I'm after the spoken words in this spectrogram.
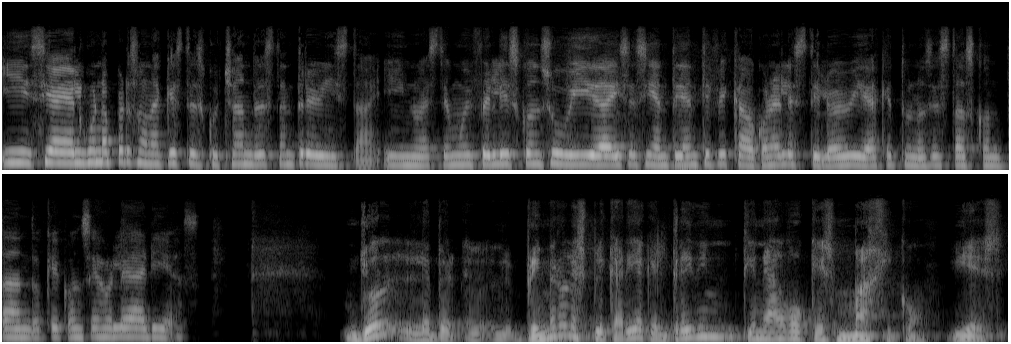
Y si hay alguna persona que esté escuchando esta entrevista y no esté muy feliz con su vida y se siente identificado con el estilo de vida que tú nos estás contando, ¿qué consejo le darías? Yo le, primero le explicaría que el trading tiene algo que es mágico y es,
